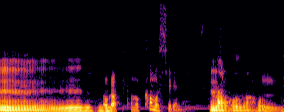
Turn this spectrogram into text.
うん。なのがあったのかもしれないです。なるほど、なるほど。うん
